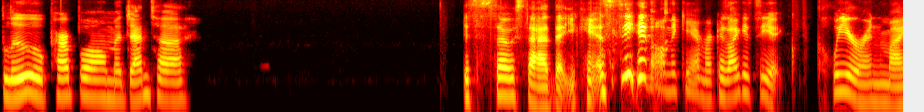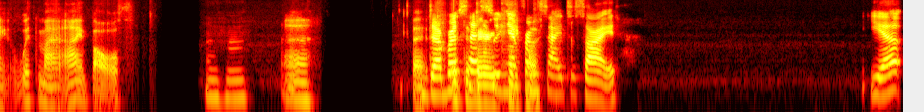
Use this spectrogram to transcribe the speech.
blue, purple, magenta. It's so sad that you can't see it on the camera because I could see it clear in my with my eyeballs. Mm-hmm. Uh, Deborah says swing it from side to side. Yep.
